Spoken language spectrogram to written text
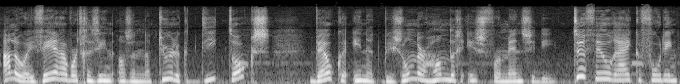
aloe vera wordt gezien als een natuurlijke detox. Welke in het bijzonder handig is voor mensen die te veel rijke voeding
